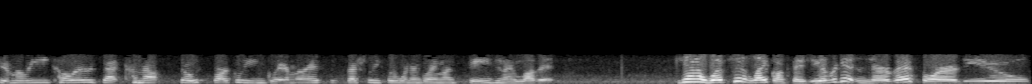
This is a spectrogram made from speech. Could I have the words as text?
shimmery colors that come out so sparkly and glamorous, especially for when I'm going on stage, and I love it. Yeah, what's it like on stage? Do you ever get nervous or do you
